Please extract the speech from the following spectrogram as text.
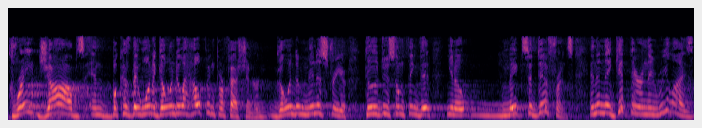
great jobs and because they want to go into a helping profession or go into ministry or go do something that, you know, makes a difference. And then they get there and they realize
